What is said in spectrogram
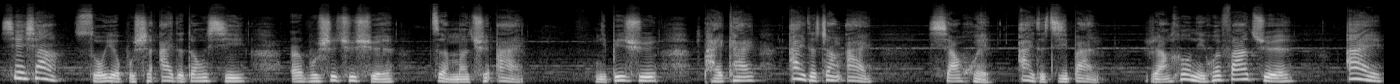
卸下所有不是爱的东西，而不是去学怎么去爱。你必须排开爱的障碍，销毁爱的羁绊，然后你会发觉，爱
